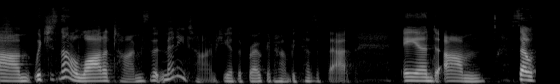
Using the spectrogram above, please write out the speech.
um, which is not a lot of times, but many times you have the broken home because of that. And um, so,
